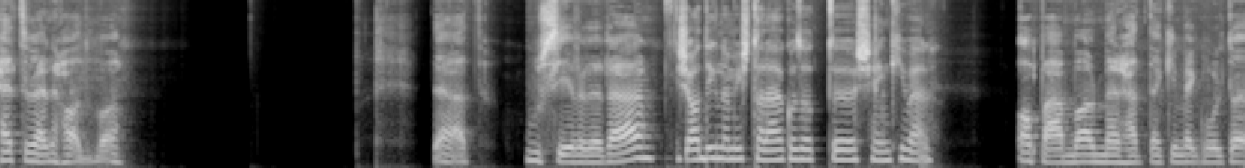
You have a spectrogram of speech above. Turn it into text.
76-ban. Tehát 20 évre rá. És addig nem is találkozott senkivel? apámmal, mert hát neki meg volt a,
